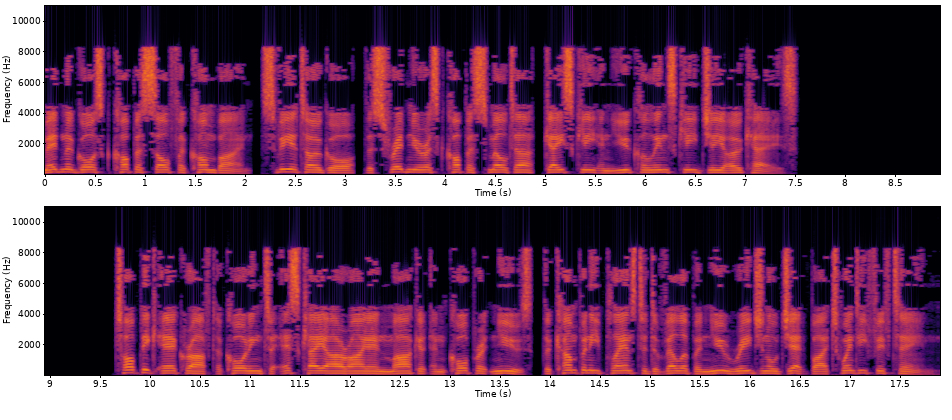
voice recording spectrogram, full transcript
Mednogorsk Copper Sulfur Combine, Sviatogor, the Srednyursk Copper Smelter, Gaysky and Ukalinsky GOKs. Topic aircraft According to SKRIN Market and Corporate News, the company plans to develop a new regional jet by 2015.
